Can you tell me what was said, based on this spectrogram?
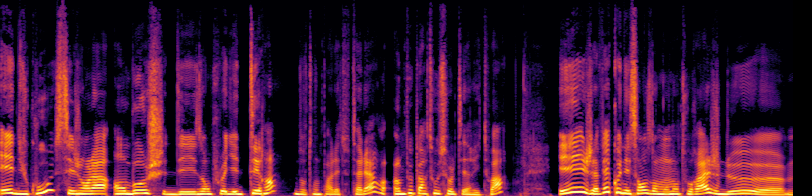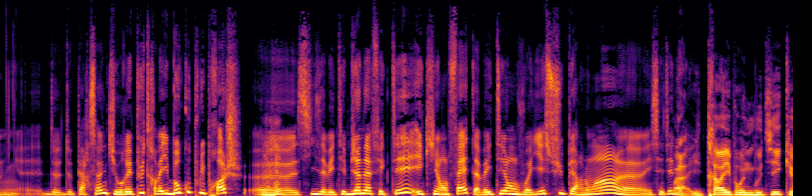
Et du coup, ces gens-là embauchent des employés de terrain, dont on parlait tout à l'heure, un peu partout sur le territoire. Et j'avais connaissance dans mon entourage de, euh, de, de, personnes qui auraient pu travailler beaucoup plus proches euh, -hmm. s'ils avaient été bien affectés et qui en fait avaient été envoyés super loin. Euh, et c'était voilà, ils travaillent pour une boutique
